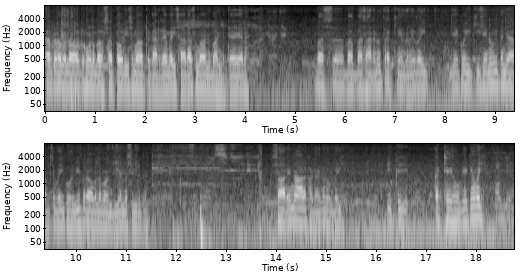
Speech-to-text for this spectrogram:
ਆਪਣਾ ਵਲੌਗ ਹੁਣ ਬਸ ਆਪਾਂ ਉਰੀ ਸਮਾਪਤ ਕਰ ਰਹੇ ਹਾਂ ਬਾਈ। ਸਾਰਾ ਸਮਾਨ ਵੰਡਤਿਆ ਯਾਰ। ਬਸ ਬਾਬਾ ਸਾਰਿਆਂ ਨੂੰ ਤਰੱਕੀਆਂ ਦੇਵੇ ਬਾਈ। ਜੇ ਕੋਈ ਕਿਸੇ ਨੂੰ ਵੀ ਪੰਜਾਬ 'ਚ ਬਾਈ ਕੋਈ ਵੀ ਪ੍ਰੋਬਲਮ ਆਉਂਦੀ ਹੈ ਮੁਸੀਬਤ ਸਾਰੇ ਨਾਲ ਖੜਿਆ ਕਰੋ ਬਾਈ। ਇੱਕ ਜੀ ਇਕੱਠੇ ਹੋ ਕੇ ਕਿਉਂ ਬਾਈ? ਹਾਂਜੀ ਹਾਂ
